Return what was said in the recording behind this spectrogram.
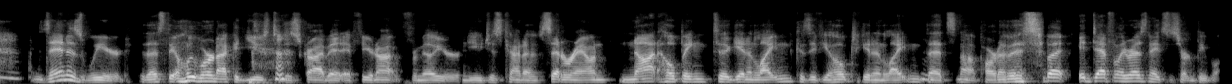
Zen is weird. That's the only word I could use to describe it. If you're not familiar, you just kind of sit around not hoping to get enlightened because if you hope to get enlightened, mm-hmm. that's not part of it. But it definitely resonates with certain people.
